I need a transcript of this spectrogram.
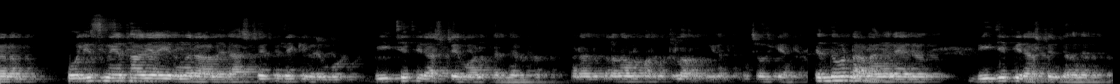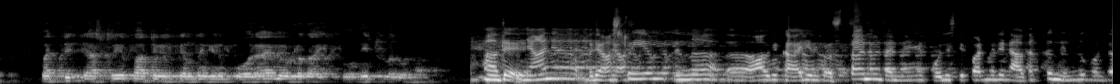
മാഡം പോലീസ് മേധാവിയായിരുന്ന ഒരാൾ രാഷ്ട്രീയത്തിലേക്ക് വരുമ്പോൾ ബി ജെ പി രാഷ്ട്രീയമാണ് തെരഞ്ഞെടുത്തത്. പലതവണ പറഞ്ഞിട്ടുള്ളതാണെങ്കിലും ചോദിക്കുകയാണ്. എന്തുകൊണ്ടാണ് അങ്ങനെ ഒരു ബി ജെ പി രാഷ്ട്രീയം തെരഞ്ഞെടുത്തത്? മറ്റ് രാഷ്ട്രീയ പാർട്ടികൾക്ക് എന്തെങ്കിലും പോരായ്മ ഉള്ളതായി തോന്നിയിട്ടുള്ളത് കൊണ്ടാണ് അതെ ഞാൻ രാഷ്ട്രീയം എന്ന ആ ഒരു കാര്യം പ്രസ്ഥാനം തന്നെ പോലീസ് ഡിപ്പാർട്ട്മെന്റിനകത്ത് നിന്നുകൊണ്ട്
